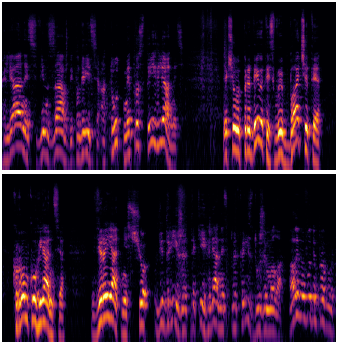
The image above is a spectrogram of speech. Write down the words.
Глянець він завжди, подивіться, а тут не простий глянець. якщо ви придивитесь, ви бачите кромку глянця. Віроятність, що відріже такий глянець плиткоріз дуже мала. Але ми будемо пробувати.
